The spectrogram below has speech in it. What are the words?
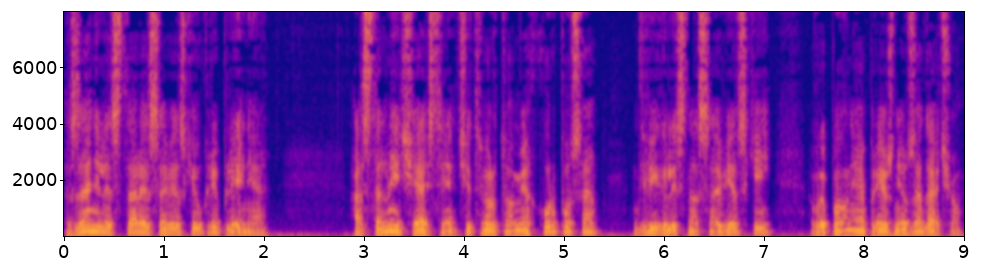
заняли старые советские укрепления. Остальные части 4-го мехкорпуса двигались на советский, выполняя прежнюю задачу.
